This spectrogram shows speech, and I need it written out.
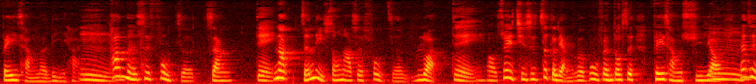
非常的厉害。嗯，他们是负责脏。对，那整理收纳是负责乱，对，哦，所以其实这个两个部分都是非常需要。嗯、但是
